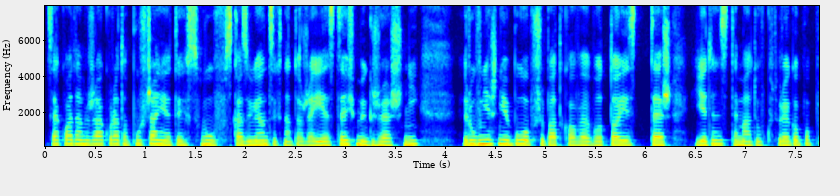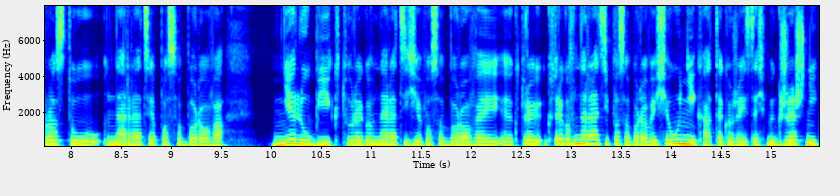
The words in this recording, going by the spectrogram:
Zakładam, że akurat opuszczanie tych słów wskazujących na to, że jesteśmy grzeszni, również nie było przypadkowe, bo to jest też jeden z tematów, którego po prostu narracja posoborowa nie lubi, którego w narracji się posoborowej, e, które, którego w narracji posoborowej się unika, tego, że jesteśmy grzeszni,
